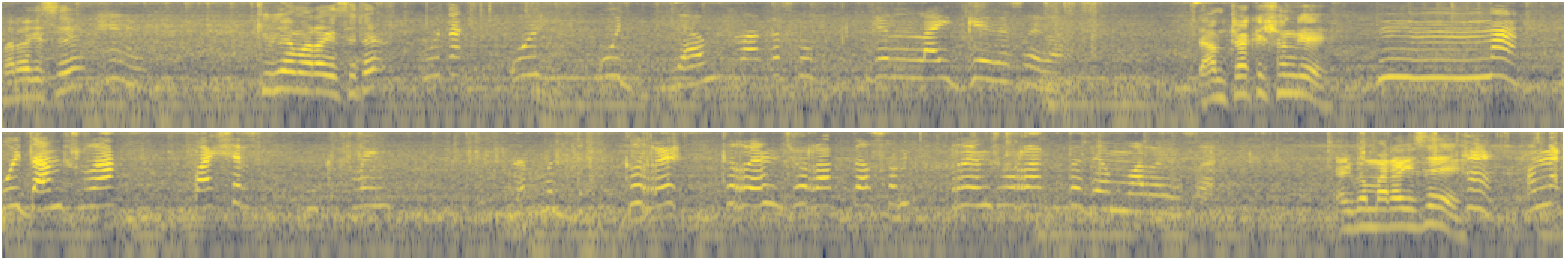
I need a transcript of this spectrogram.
মারা গেছে? কীভাবে মারা গেছে এটা? দাম ট্রাকের সঙ্গে? না ওই দাম ট্রাক পাশের একদম মারা গেছে? হ্যাঁ, অনেক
